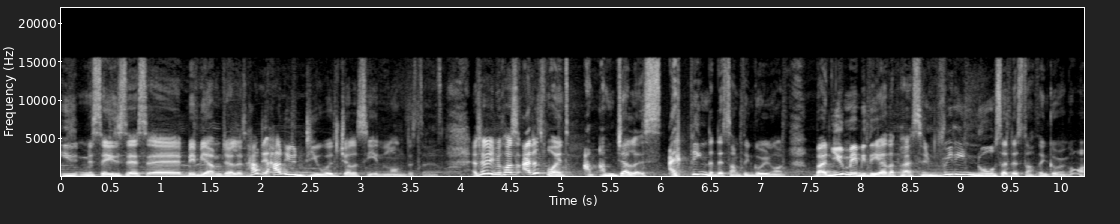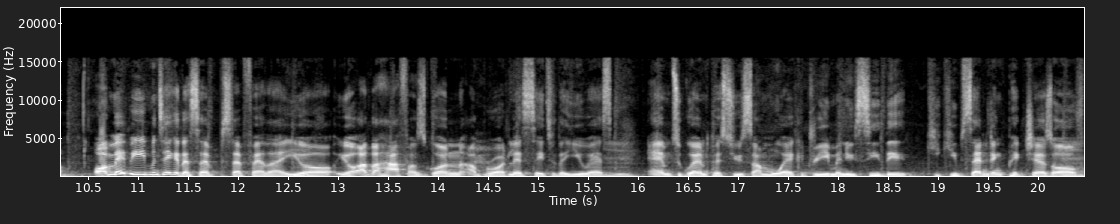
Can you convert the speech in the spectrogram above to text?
Mr. E says, uh, "Baby, I'm jealous." How do how do you deal with jealousy in long distance? Especially because at this point, I'm, I'm jealous. I think that there's something going on, but you, maybe the other person, really knows that there's nothing going on. Or maybe even take it a step, step further. Your your other half has gone abroad, let's say to the US, um, to go and pursue some work dream, and you see they he keeps sending pictures of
